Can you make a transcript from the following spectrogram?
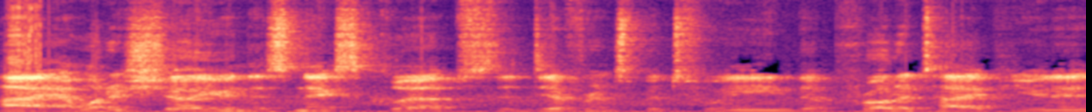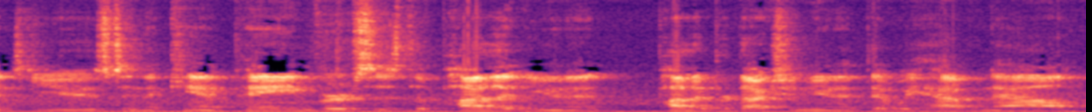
Hi, I want to show you in this next clips the difference between the prototype unit used in the campaign versus the pilot unit, pilot production unit that we have now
